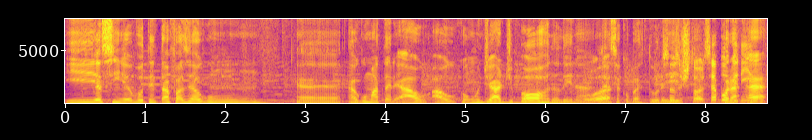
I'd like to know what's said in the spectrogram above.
E assim, eu vou tentar fazer algum. é, algum material, algo como um diário de bordo ali na, Boa. nessa cobertura Suas aí. histórias. Você é Pra, blogueirinho. é,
